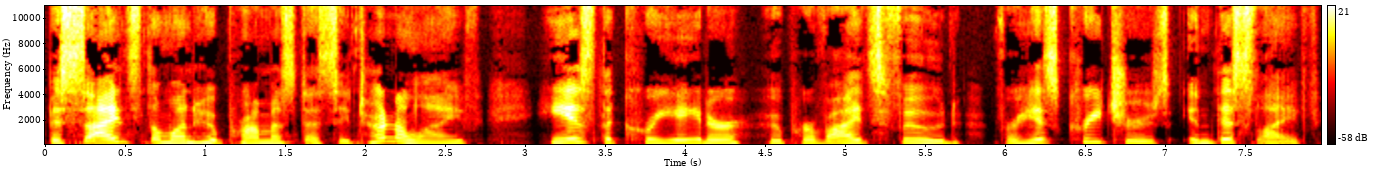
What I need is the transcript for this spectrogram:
Besides the one who promised us eternal life, he is the creator who provides food for his creatures in this life,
